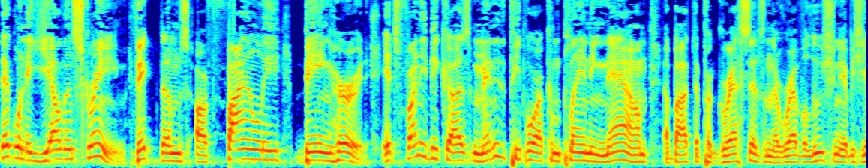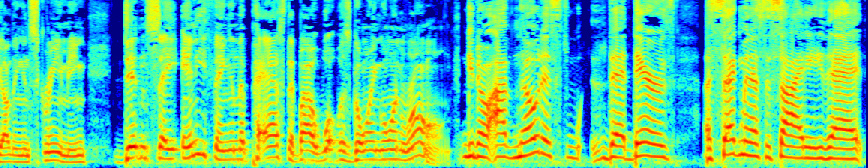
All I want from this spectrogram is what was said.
They're going to yell and scream. Victims are finally being heard. It's funny because many of the people are complaining now about the progressives and the revolutionaries yelling and screaming didn't say anything in the past about what was going on wrong. You know, I've noticed that there's a segment of society that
